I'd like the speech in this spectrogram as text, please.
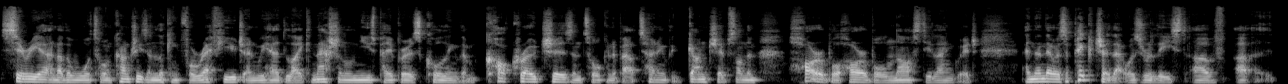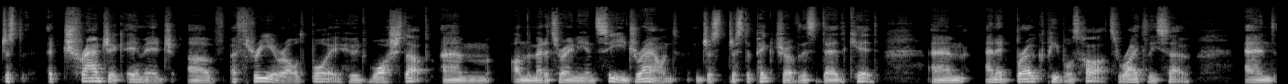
Syria and other war torn countries and looking for refuge. And we had like national newspapers calling them cockroaches and talking about turning the gunships on them. Horrible, horrible, nasty language. And then there was a picture that was released of uh, just a tragic image of a three year old boy who'd washed up um, on the Mediterranean Sea, drowned. Just just a picture of this dead kid, um, and it broke people's hearts, rightly so. And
